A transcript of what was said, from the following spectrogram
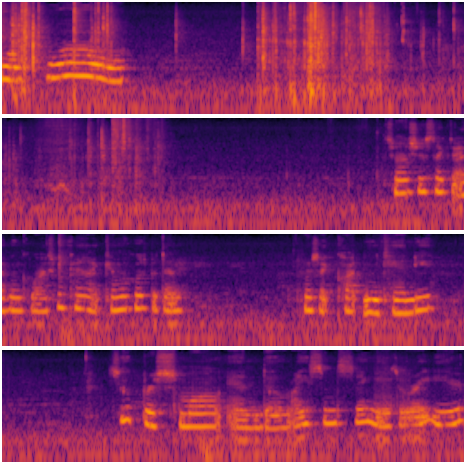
Whoa, whoa. It's just like the Ivan Kawhi smell, kind of like chemicals, but then smells like cotton candy. Super small, and the licensing is right here,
